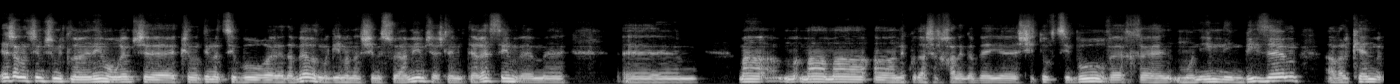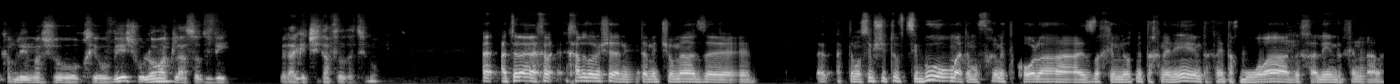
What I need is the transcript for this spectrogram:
יש אנשים שמתלוננים, אומרים שכשנותנים לציבור אה, לדבר, אז מגיעים אנשים מסוימים שיש להם אינטרסים, והם... אה, אה, מה, מה, מה הנקודה שלך לגבי שיתוף ציבור ואיך מונעים נימביזם, אבל כן מקבלים משהו חיובי, שהוא לא רק לעשות וי ולהגיד שיתפנו את הציבור. אתה יודע, אחד הדברים שאני תמיד שומע זה אתם עושים שיתוף ציבור, מה אתם הופכים את כל האזרחים להיות מתכננים, מתכנני תחבורה, אדריכלים וכן הלאה.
